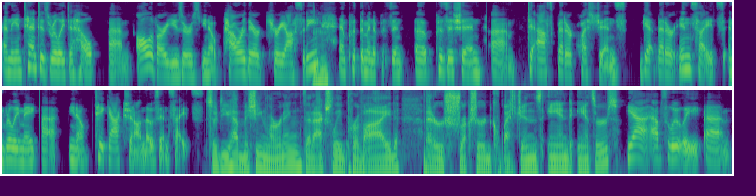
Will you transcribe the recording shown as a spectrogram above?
And the intent is really to help um, all of our users, you know, power their curiosity mm-hmm. and put them in a, posi- a position um, to ask better questions get better insights and really make uh, you know take action on those insights. So do you have machine learning that actually provide better structured questions and answers? Yeah absolutely. Um,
